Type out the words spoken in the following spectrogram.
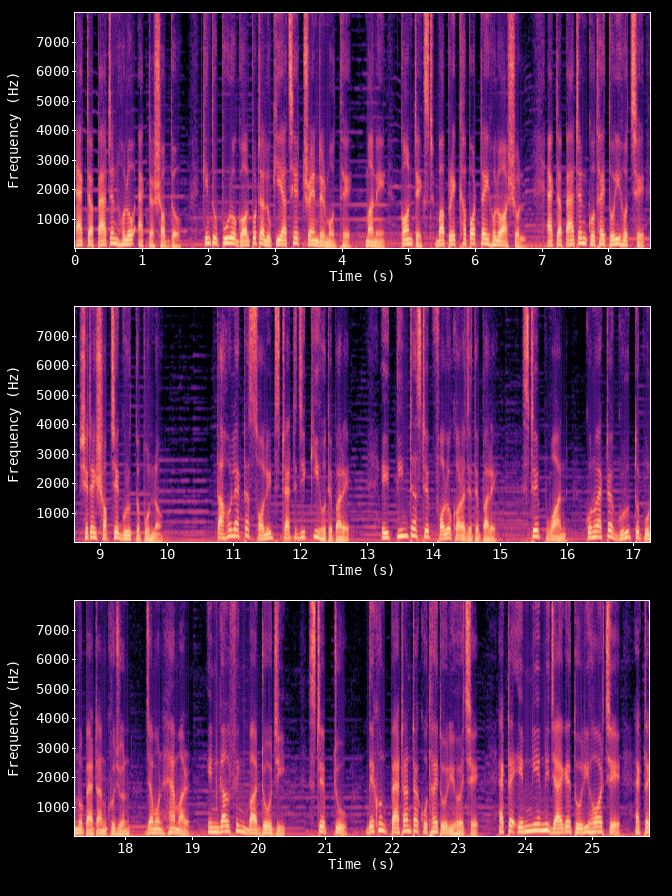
একটা প্যাটার্ন হলো একটা শব্দ। কিন্তু পুরো গল্পটা লুকিয়ে আছে ট্রেন্ডের মধ্যে মানে কনটেক্সট বা প্রেক্ষাপটটাই হলো আসল। একটা প্যাটার্ন কোথায় তৈরি হচ্ছে সেটাই সবচেয়ে গুরুত্বপূর্ণ। তাহলে একটা সলিড স্ট্র্যাটেজি কি হতে পারে? এই তিনটা স্টেপ ফলো করা যেতে পারে। স্টেপ ওয়ান, কোনো একটা গুরুত্বপূর্ণ প্যাটার্ন খুঁজুন, যেমন হ্যামার, ইনগালফিং বা ডোজি। স্টেপ টু দেখুন প্যাটার্নটা কোথায় তৈরি হয়েছে। একটা এমনি এমনি জায়গায় তৈরি হওয়ার চেয়ে একটা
